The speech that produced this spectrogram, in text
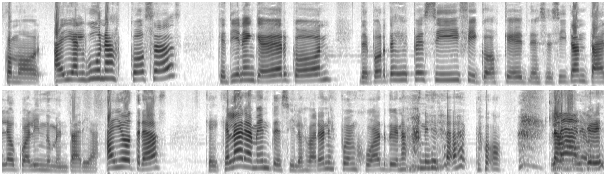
como hay algunas cosas que tienen que ver con deportes específicos que necesitan tal o cual indumentaria. Hay otras que claramente si los varones pueden jugar de una manera, como las mujeres,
